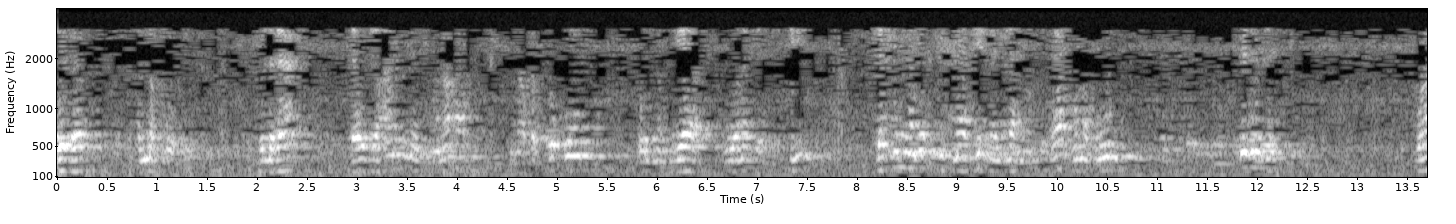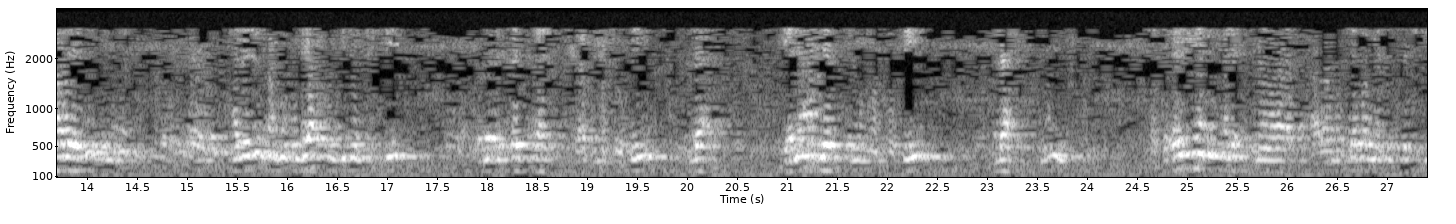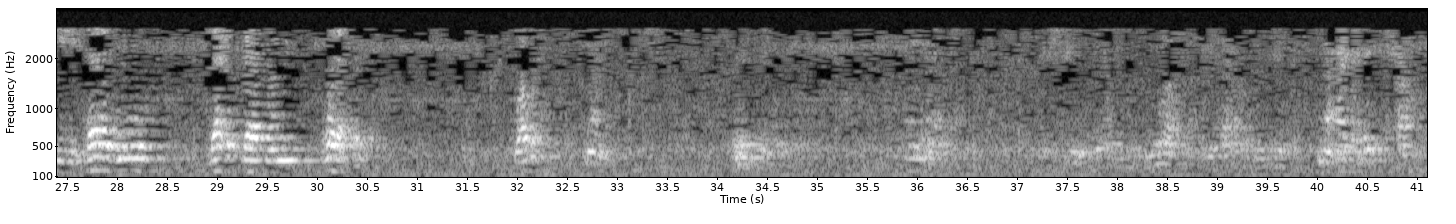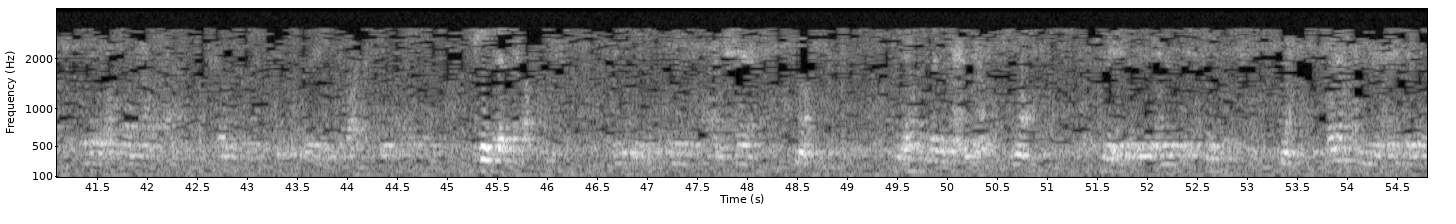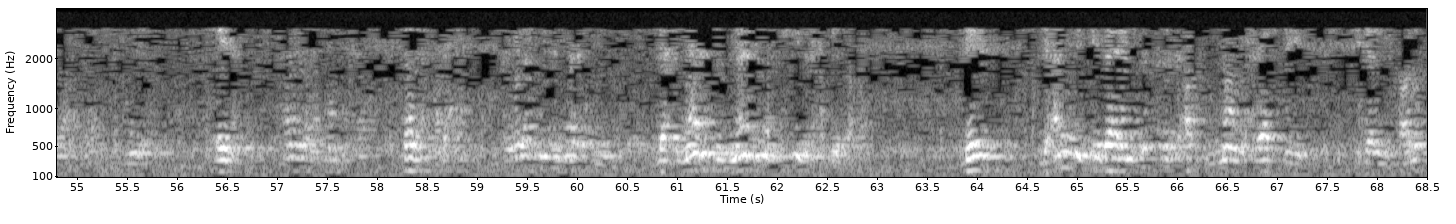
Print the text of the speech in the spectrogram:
صفة المخلوقين ولا لا؟ لو جعلنا المناط مناط الحكم والمقياس هو نفس التشكيل لكننا نثبت ما شئنا لله من الصفات ونقول بدون وهذا يجوز هل يجوز أن نقول يحكم بدون تشكيل مثل سجدة المخلوقين؟ لا ينام يسجد المخلوقين؟ لا فتبين أن الاعتماد على مجرد التشكيل لا يجوز لا اثباتا ولا سلبا واضح؟ نعم لا ما ما تشكيل الحقيقة ليش؟ لأنك إذا لم تثبت أصل معنى الحياة في اتجاه الخالق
